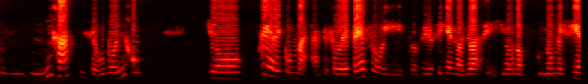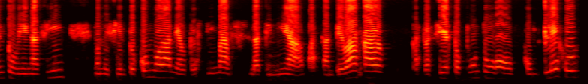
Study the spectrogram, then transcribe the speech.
mi hija, mi segundo hijo, yo quedé con bastante sobrepeso y entonces yo dije, no, yo así, yo no, no me siento bien así, no me siento cómoda, mi autoestima la tenía bastante baja, hasta cierto punto complejo.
